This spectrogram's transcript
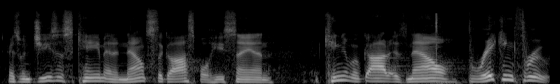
Because when Jesus came and announced the gospel, He's saying, the kingdom of God is now breaking through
